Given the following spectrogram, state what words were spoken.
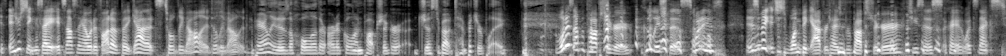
it's interesting because I it's not something I would have thought of, but yeah, that's totally valid. Totally valid. Apparently, there's a whole other article on Pop Sugar just about temperature play. What is up with Pop Sugar? Who is this? What is is this a big? It's just one big advertisement for Pop Sugar. Jesus. Okay, what's next?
